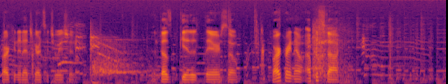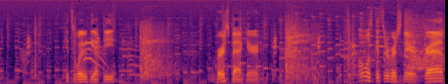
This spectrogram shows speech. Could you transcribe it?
Bark in an edge guard situation. And does get it there. So Bark right now up the stock. Gets away with the up B. Reverse back air. Almost gets the reverse nair grab.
